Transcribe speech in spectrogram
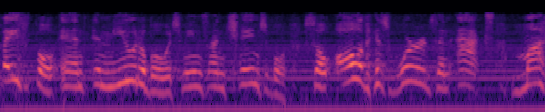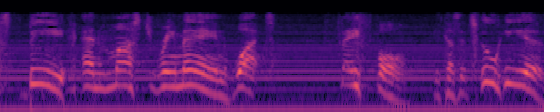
faithful and immutable, which means unchangeable. So all of his words and acts must be and must remain what? Faithful, because it's who he is.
